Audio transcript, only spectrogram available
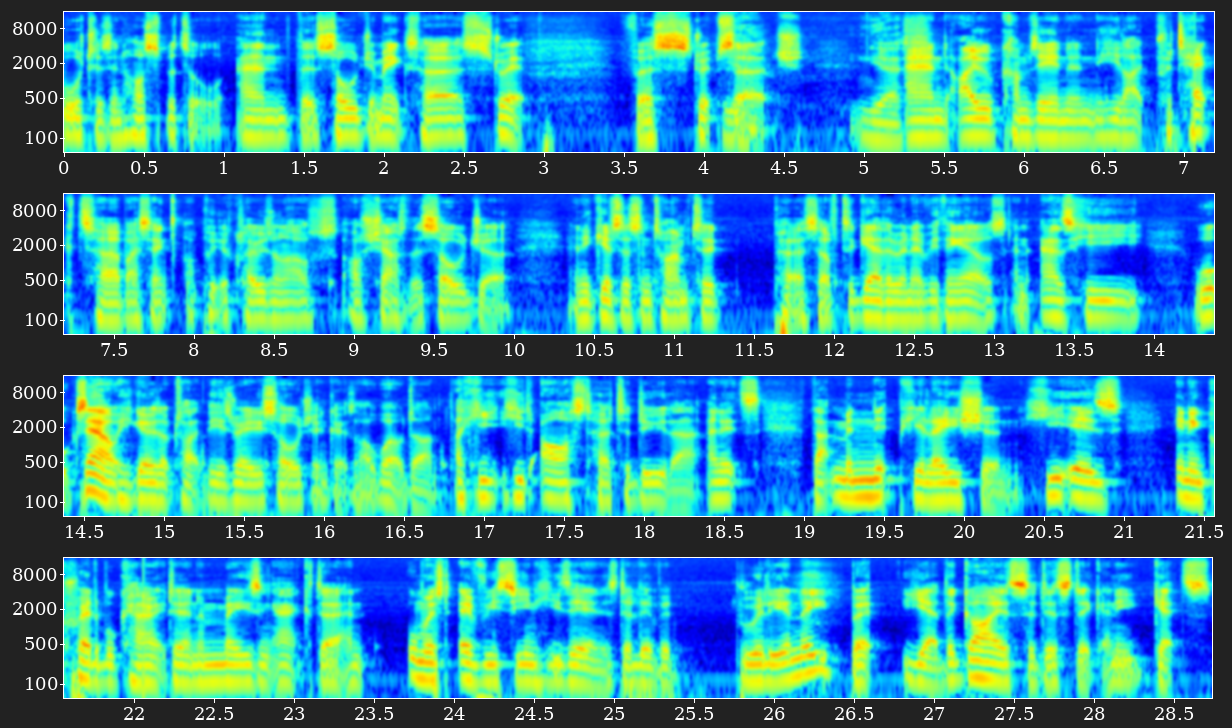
daughters in hospital and the soldier makes her strip for a strip Yeah. search. yes, And Ayub comes in and he like protects her by saying, "I'll put your clothes on. I'll I'll shout at the soldier," and he gives her some time to put herself together and everything else. And as he walks out, he goes up to like the Israeli soldier and goes, "Oh, well done!" Like he he'd asked her to do that, and it's that manipulation. He is an incredible character, an amazing actor, and almost every scene he's in is delivered brilliantly. But yeah, the guy is sadistic and he gets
